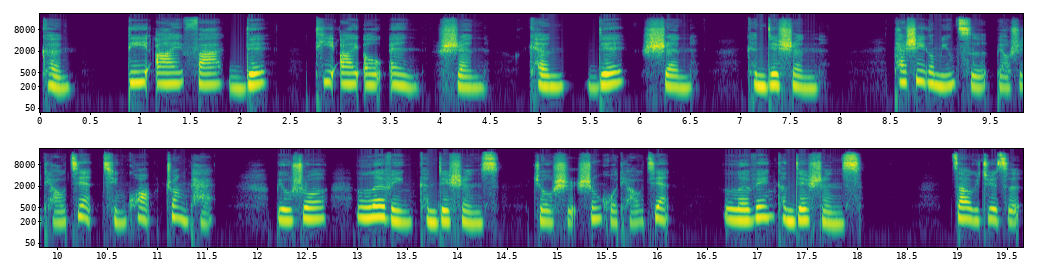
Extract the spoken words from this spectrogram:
con，D I 发 d，T I O N 神 condition condition，它是一个名词，表示条件、情况、状态。比如说，living conditions 就是生活条件。living conditions。造个句子：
